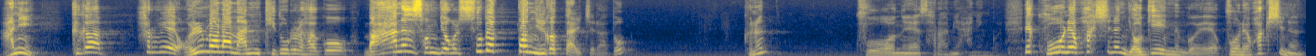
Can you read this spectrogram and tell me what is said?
아니 그가 하루에 얼마나 많은 기도를 하고 많은 성경을 수백 번 읽었다 할지라도 그는 구원의 사람이 아닌 거예요. 구원의 확신은 여기에 있는 거예요. 구원의 확신은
